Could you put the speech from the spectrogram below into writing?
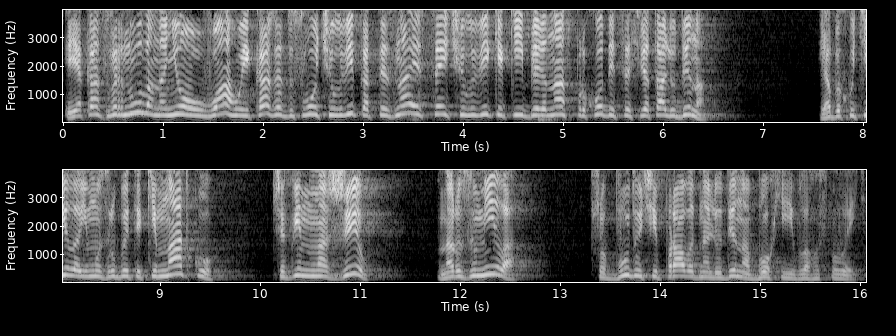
яка звернула на нього увагу і каже до свого чоловіка: ти знаєш, цей чоловік, який біля нас проходить, це свята людина. Я би хотіла йому зробити кімнатку, щоб він у нас жив. Вона розуміла, що, будучи праведна людина, Бог її благословить.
